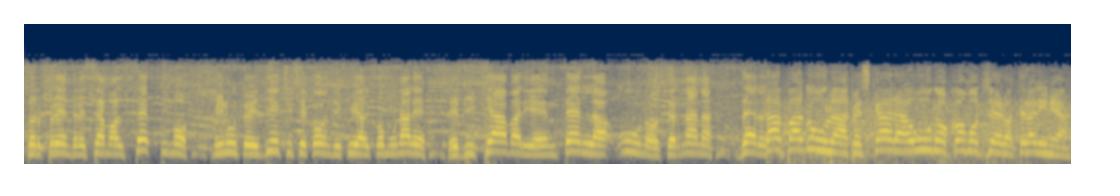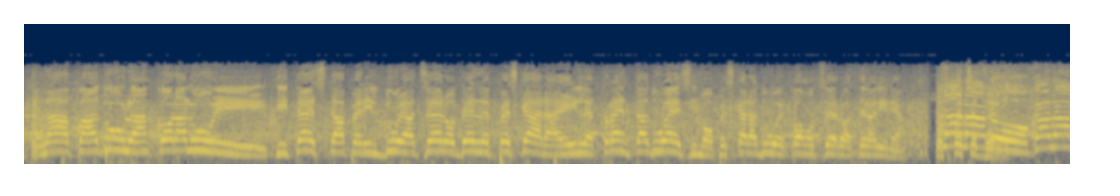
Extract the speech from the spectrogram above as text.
sorprendere. Siamo al settimo minuto e 10 secondi qui al comunale di Chiavari, Entella 1, Ternana 0. La Padula, Pescara 1, Como 0, a te la linea. La Padula, ancora lui, di testa per il 2 0 del Pescara, è il 32esimo, Pescara 2, Como 0, a te la linea. Galano,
